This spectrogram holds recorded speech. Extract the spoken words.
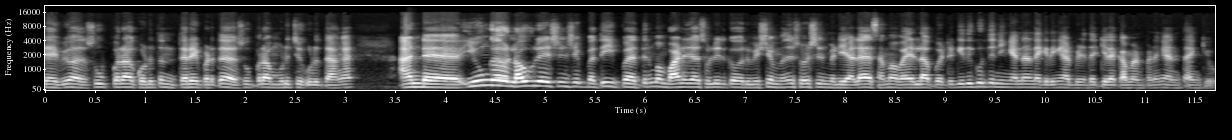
தேவையோ அதை சூப்பராக கொடுத்து அந்த திரைப்படத்தை சூப்பராக முடிச்சு கொடுத்தாங்க. அண்டு uh, இவங்க லவ் ரிலேஷன்ஷிப் பற்றி இப்போ திரும்ப பாண்டியா சொல்லியிருக்க ஒரு விஷயம் வந்து சோஷியல் மீடியாவில் செம்ம வைரலாக போயிட்டுருக்கு இது குறித்து நீங்கள் என்ன நினைக்கிறீங்க அப்படின்றத கீழே கமெண்ட் பண்ணுங்கள் அண்ட் தேங்க்யூ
